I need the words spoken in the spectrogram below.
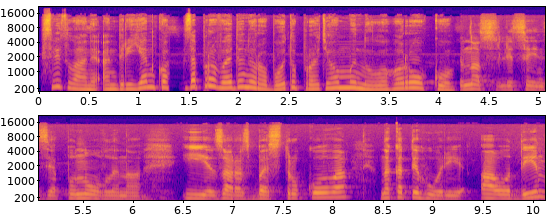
Світлани Андрієнко за проведену роботу протягом минулого року. У нас ліцензія поновлена і зараз безстрокова на категорії А1,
